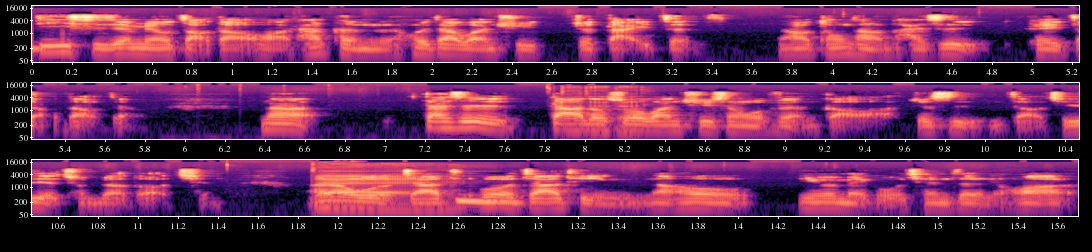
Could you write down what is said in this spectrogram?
第一时间没有找到的话，他可能会在湾区就待一阵子，然后通常还是可以找到这样。那但是大家都说湾区生活费很高啊，就是你知道，其实也存不了多少钱。那我有家庭，我有家庭，然后因为美国签证的话，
